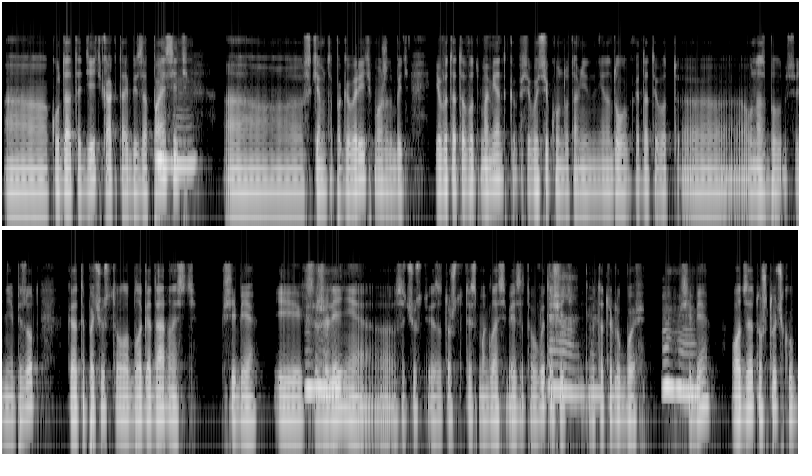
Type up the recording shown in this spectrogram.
а, куда-то деть, как-то обезопасить, а, с кем-то поговорить, может быть. И вот этот вот момент, всего секунду, там не- ненадолго, когда ты вот, э, у нас был сегодня эпизод, когда ты почувствовала благодарность к себе и, к Мгм. сожалению, э, сочувствие за то, что ты смогла себя из этого вытащить, Да, вот да. эту любовь Мгм. к себе. Вот за эту штучку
